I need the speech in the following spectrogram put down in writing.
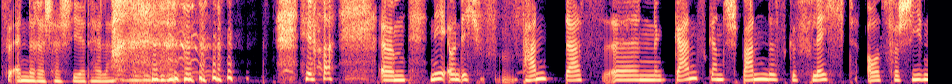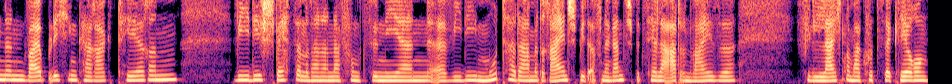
Zu Ende recherchiert, Hella. ja, ähm, nee, und ich fand das äh, ein ganz, ganz spannendes Geflecht aus verschiedenen weiblichen Charakteren, wie die Schwestern untereinander funktionieren, äh, wie die Mutter damit reinspielt auf eine ganz spezielle Art und Weise. Vielleicht nochmal kurz zur Erklärung.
